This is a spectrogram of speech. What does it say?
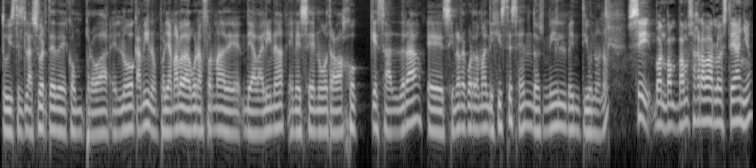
tuvisteis la suerte de comprobar el nuevo camino, por llamarlo de alguna forma, de, de Avalina en ese nuevo trabajo que saldrá, eh, si no recuerdo mal, dijiste en 2021, ¿no? Sí, bueno, va- vamos a grabarlo este año,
